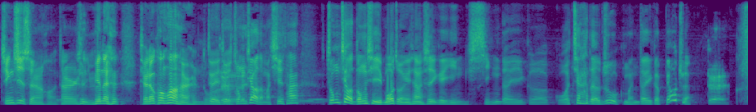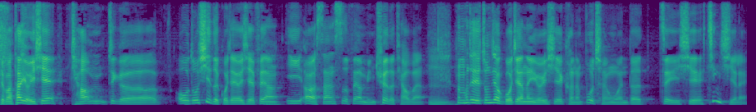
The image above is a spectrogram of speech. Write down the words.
经济虽然好，但是里面的条条框框还是很多。对，就是宗教的嘛，其实它宗教东西某种意义上是一个隐形的一个国家的入门的一个标准，对，对吧？它有一些条，这个欧洲系的国家有一些非常一二三四非常明确的条文，嗯。那么这些宗教国家呢，有一些可能不成文的这一些禁忌类，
